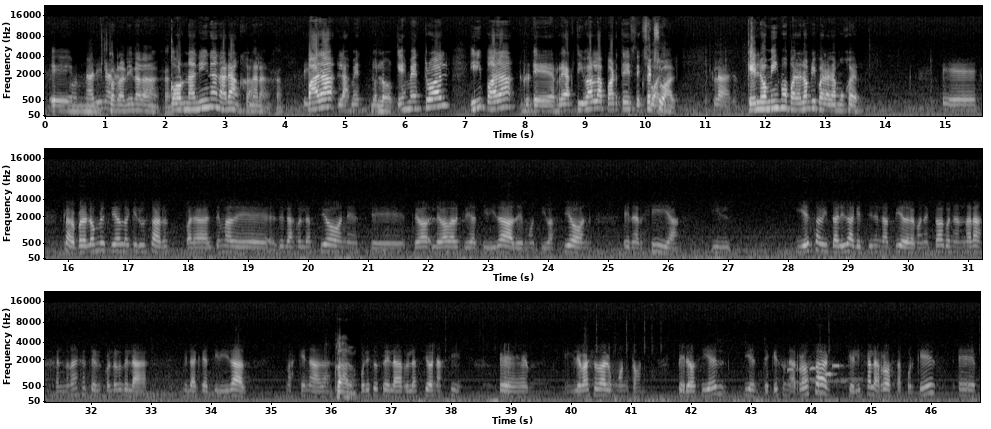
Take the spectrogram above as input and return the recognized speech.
eh, Cornalina. Cornalina naranja. cornalina naranja. Naranja. Sí, Para las lo que es menstrual y para eh, reactivar la parte sexual. Sexual. claro. Que es lo mismo para el hombre y para la mujer. Eh, claro, para el hombre si él la quiere usar para el tema de, de las relaciones, eh, te va- le va a dar creatividad, de motivación, energía y, y esa vitalidad que tiene la piedra conectada con el naranja. El naranja es el color de la, de la creatividad, más que nada. Claro. Por eso se la relaciona así. eh, y le va a ayudar un montón. Pero si él siente que es una rosa, que elija la rosa, porque es, eh,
